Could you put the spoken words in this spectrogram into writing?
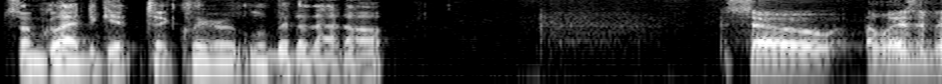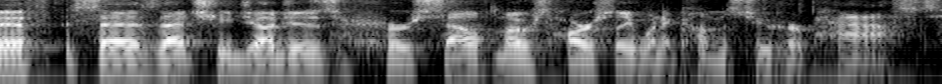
so I'm glad to get to clear a little bit of that up. So Elizabeth says that she judges herself most harshly when it comes to her past.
